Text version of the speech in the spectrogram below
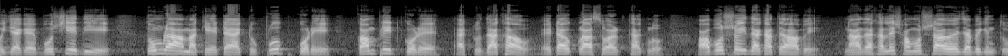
ওই জায়গায় বসিয়ে দিয়ে তোমরা আমাকে এটা একটু প্রুভ করে কমপ্লিট করে একটু দেখাও। এটাও ক্লাস ওয়ার্ক থাকল। অবশ্যই দেখাতে হবে। না দেখালে সমস্যা হয়ে যাবে কিন্তু।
